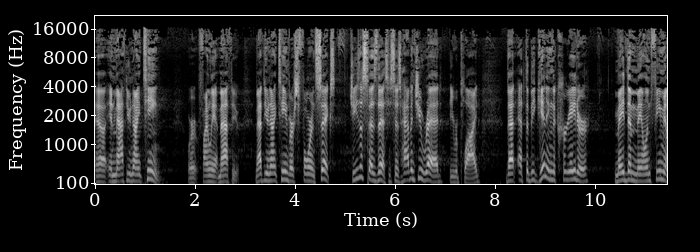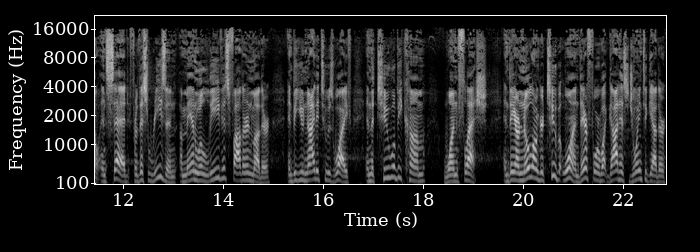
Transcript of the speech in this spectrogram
Uh, in Matthew 19, we're finally at Matthew. Matthew 19, verse 4 and 6, Jesus says this He says, Haven't you read, he replied, that at the beginning the Creator made them male and female, and said, For this reason, a man will leave his father and mother and be united to his wife, and the two will become one flesh. And they are no longer two, but one. Therefore, what God has joined together,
